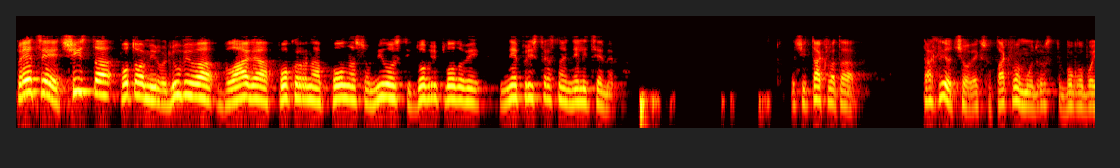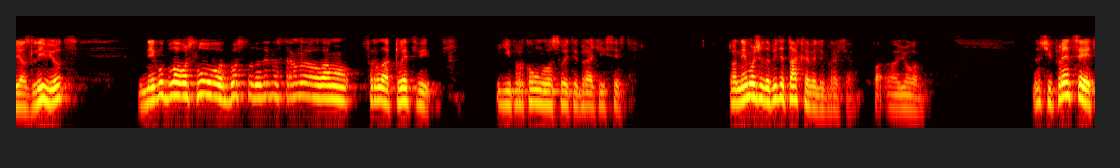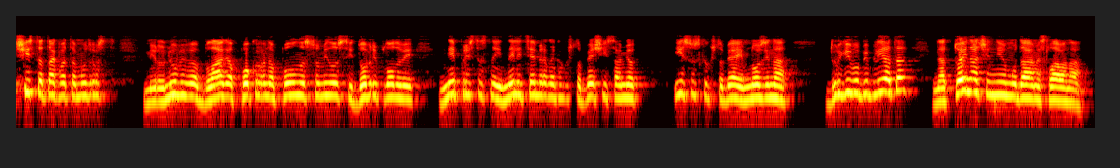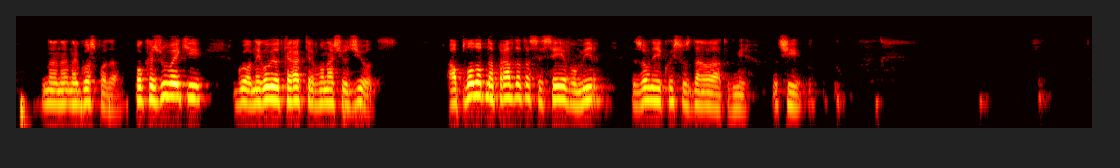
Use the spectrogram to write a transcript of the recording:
Пред се е чиста, потоа миролюбива, блага, покорна, полна со милост и добри плодови, непристрасна и нелицемерна. Значи, таквата, таквиот човек со таква мудрост, богобојазливиот, не го благословува Господ од една страна, а ламо фрла клетви и ги проколнува своите браќа и сестри. Тоа не може да биде така, вели браќа па, Јован. Значи, пред се е чиста таквата мудрост, миролюбива, блага, покорна, полна со милост и добри плодови, непристасна и нелицемерна, како што беше и самиот Исус, како што беа и мнозина други во Библијата, на тој начин ние му даваме слава на, на, на, на Господа, покажувајќи го неговиот карактер во нашиот живот. А плодот на правдата се сее во мир за оние кои создаваат мир. Значи,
